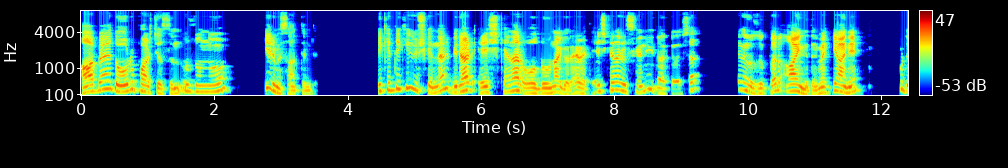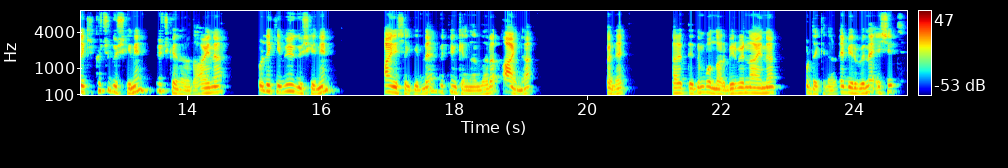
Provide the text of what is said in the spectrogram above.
AB doğru parçasının uzunluğu 20 santimdir. Şekildeki üçgenler birer eşkenar olduğuna göre evet eşkenar üçgeniydi arkadaşlar. Kenar uzunlukları aynı demek. Yani buradaki küçük üçgenin üç kenarı da aynı. Buradaki büyük üçgenin aynı şekilde bütün kenarları aynı. Böyle işaretledim. Bunlar birbirine aynı. Buradakiler de birbirine eşit.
